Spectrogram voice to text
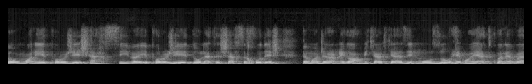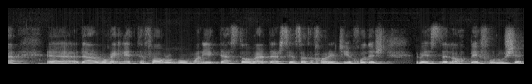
به عنوان یک پروژه شخصی و یک پروژه دولت شخص خودش به ماجرا نگاه می‌کرد که از این موضوع حمایت کنه و در واقع این اتفاق رو به عنوان یک دستاورد در سیاست خارجی خودش به اصطلاح بفروشه.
